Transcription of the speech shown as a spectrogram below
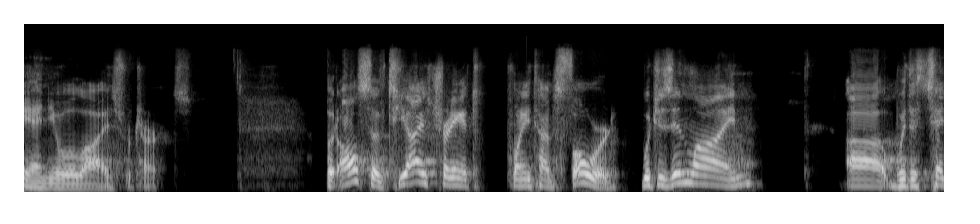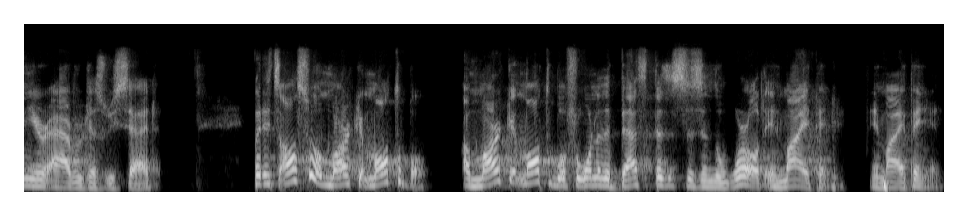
annualized returns. But also TI is trading at 20 times forward, which is in line uh, with its 10 year average, as we said, but it's also a market multiple, a market multiple for one of the best businesses in the world, in my opinion. In my opinion,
